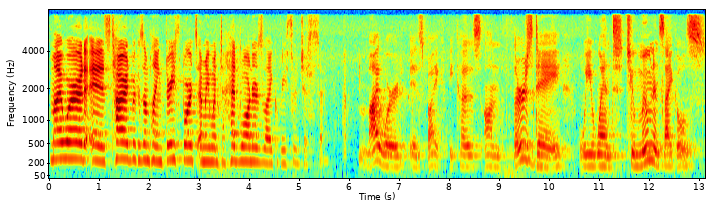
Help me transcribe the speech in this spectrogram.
My word is tired because I'm playing three sports and we went to headwaters like Risa just said. My word is bike because on Thursday we went to Moon and Cycles,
